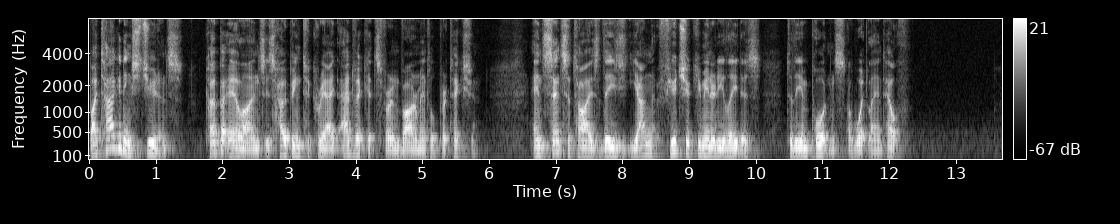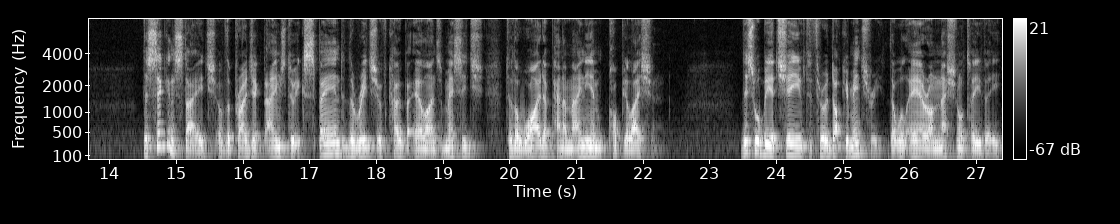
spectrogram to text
By targeting students, Copa Airlines is hoping to create advocates for environmental protection and sensitise these young future community leaders to the importance of wetland health. The second stage of the project aims to expand the reach of Copa Airlines' message to the wider Panamanian population. This will be achieved through a documentary that will air on national TV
